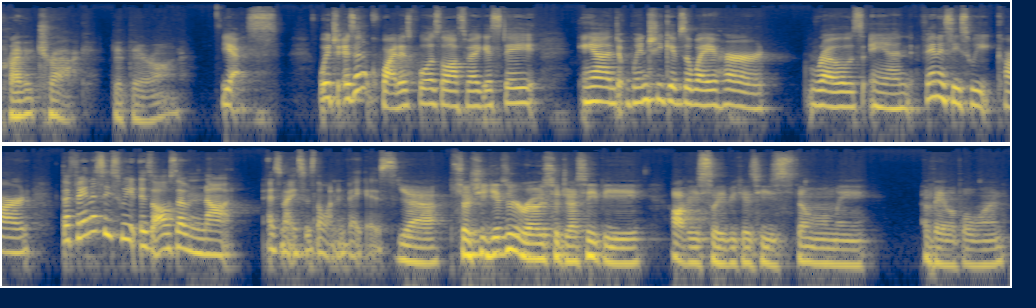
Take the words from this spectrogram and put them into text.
private track that they're on. yes which isn't quite as cool as the las vegas date and when she gives away her rose and fantasy suite card the fantasy suite is also not as nice as the one in vegas Yeah. So she gives her rose to Jesse B, obviously, because he's the only available one.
